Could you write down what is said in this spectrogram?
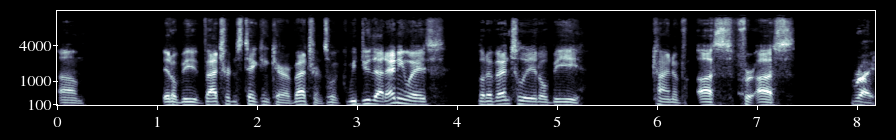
um, it'll be veterans taking care of veterans. Like, we do that anyways, but eventually it'll be kind of us for us. Right.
